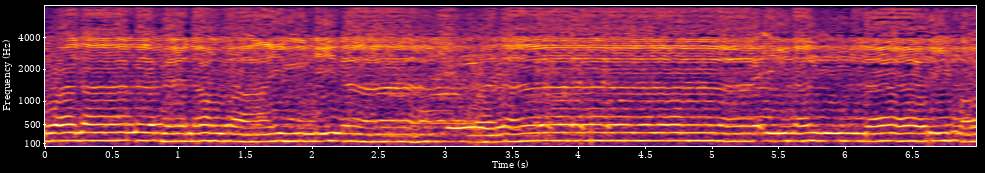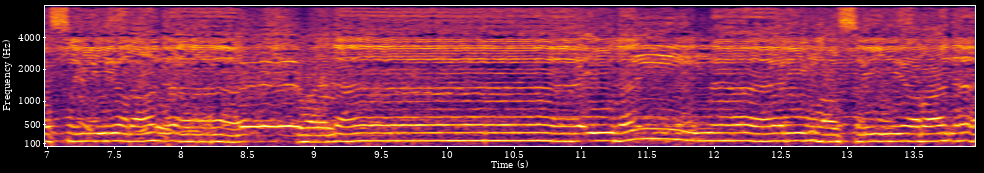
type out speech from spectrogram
ولا مبلغ علمنا. مصيرنا ولا إلى النار مصيرنا.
